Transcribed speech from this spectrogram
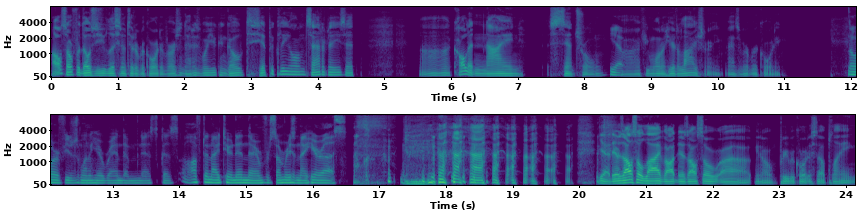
Also, for those of you listening to the recorded version, that is where you can go typically on Saturdays at uh, call it 9 Central. Yeah. Uh, if you want to hear the live stream as we're recording. Or if you just want to hear randomness, because often I tune in there and for some reason I hear us. yeah, there's also live. There's also uh, you know pre-recorded stuff playing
